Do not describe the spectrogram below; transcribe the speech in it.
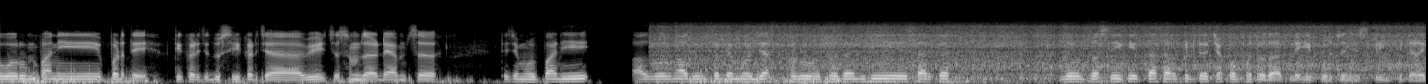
वरून पाणी पडते. तिकडच्या दुसरीकडच्या विहिरीचं समजा डॅमचं त्याच्यामुळे पाणी आजवरून आजून पडल्यामुळे जास्त हळू होत होतं आणि हे सारखं जवळपास एक एक तासाला फिल्टर चॉकअप होत होतं आपलं ही पुढचं जे स्क्रीन फिल्टर आहे.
